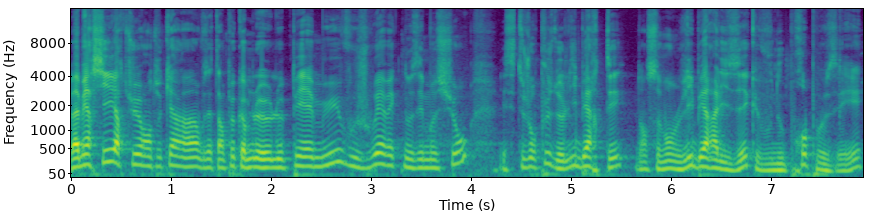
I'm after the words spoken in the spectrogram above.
Bah merci Arthur, en tout cas, hein, vous êtes un peu comme le, le PMU, vous jouez avec nos émotions, et c'est toujours plus de liberté dans ce monde libéralisé que vous nous proposez.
